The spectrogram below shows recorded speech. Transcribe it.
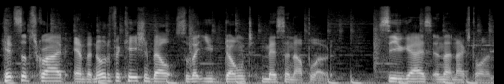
hit subscribe and the notification bell so that you don't miss an upload. See you guys in that next one.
